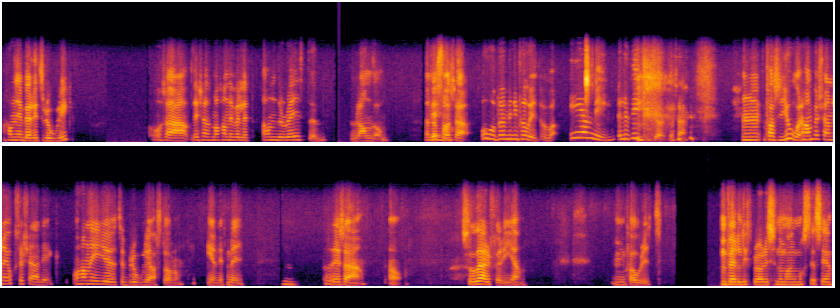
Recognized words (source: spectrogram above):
han är väldigt rolig. Och så här, det känns som att han är väldigt underrated bland dem. Men Det de bara såhär, åh vem är din favorit? Och bara, Emil eller Viktor. Och så här. Mm, fast Joel han förtjänar ju också kärlek. Och han är ju typ roligast av dem, enligt mig. Mm. Så det är så här, ja. Så därför är han min favorit. Väldigt bra resonemang måste jag säga.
